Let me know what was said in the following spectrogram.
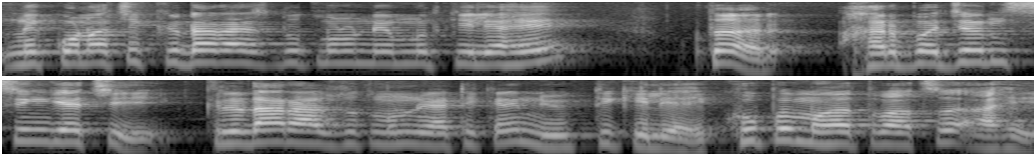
ने कोणाची क्रीडा राजदूत म्हणून नेमणूक केली आहे? तर हरभजन सिंग याची क्रीडा राजदूत म्हणून या ठिकाणी नियुक्ती केली आहे. खूप महत्त्वाचं आहे.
